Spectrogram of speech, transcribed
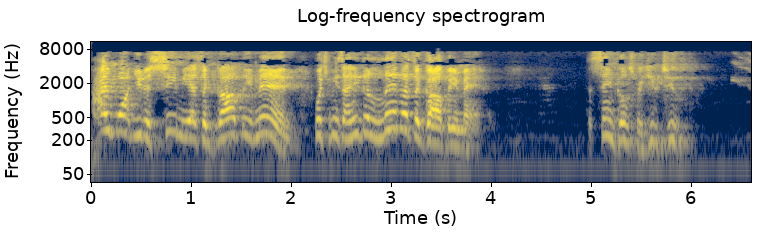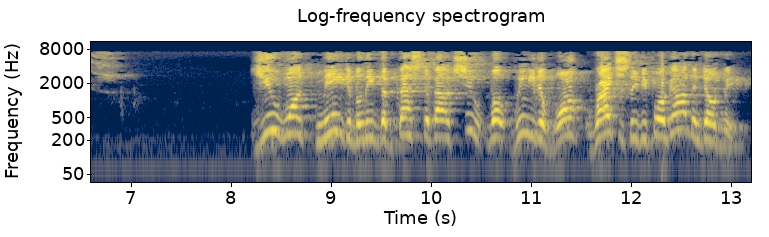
I want you to see me as a godly man, which means I need to live as a godly man. The same goes for you too. You want me to believe the best about you. Well, we need to walk righteously before God then, don't we?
